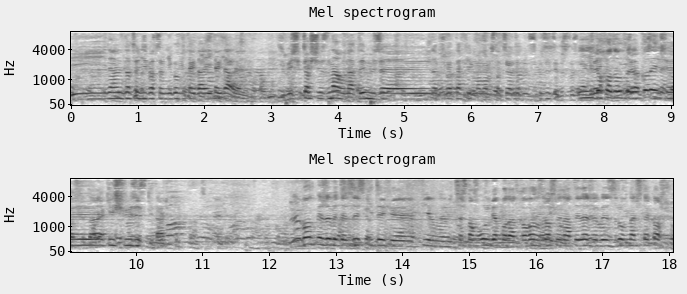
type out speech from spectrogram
i na- zatrudnić pracowników i tak dalej, i tak dalej. Żeby się ktoś znał na tym, że na przykład ta firma ma wystarczającą dyspozycję do I dochodzą do tego kolejne koszty, tak? jakieś zyski, tak? Wątpię, żeby te zyski tych e, firm przez tą ulgę podatkową wzrosły na tyle, żeby zrównać te koszty.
